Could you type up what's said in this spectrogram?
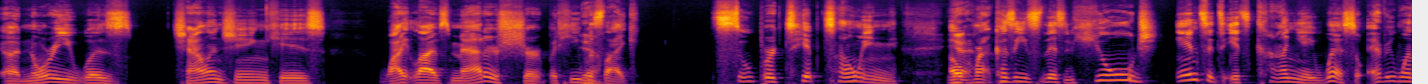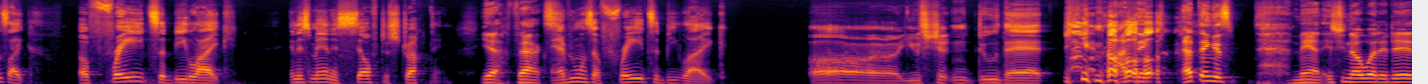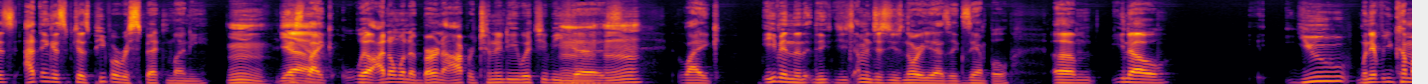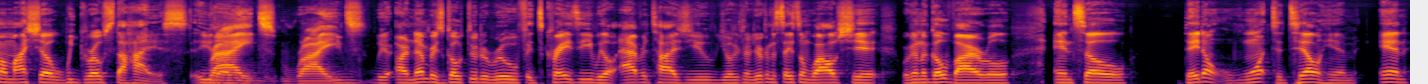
uh, N.O.R.E. was challenging his White Lives Matter shirt, but he was like super tiptoeing Yeah. around because he's this huge entity. It's Kanye West, so everyone's like afraid to be like, and this man is self destructing. Yeah, facts. Everyone's afraid to be like, "Oh, you shouldn't do that." you know, I think I think it's man, it's you know what it is? I think it's because people respect money. Mm, yeah, It's like, well, I don't want to burn an opportunity with you because Mm-hmm. like even the, the I'm gonna just use N.O.R.E. as an example. Um, you know, you whenever you come on my show, we gross the highest. You know, right, right. you- we, our numbers go through the roof. It's crazy. We'll advertise you. You're, you're going to say some wild shit. We're going to go viral. And so they don't want to tell him. And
